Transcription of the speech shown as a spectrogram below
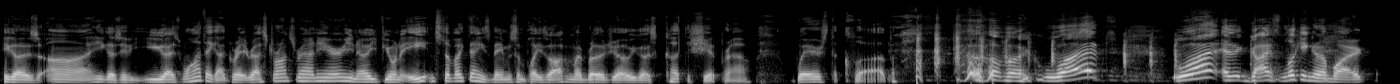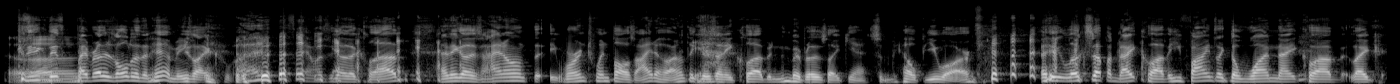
He goes, uh, he goes, if you guys want, they got great restaurants around here, you know, if you want to eat and stuff like that. He's naming some place off. And my brother Joe, he goes, cut the shit, bro. Where's the club? I'm like, what? What? And the guy's looking at him like, because Uh. my brother's older than him. He's like, what? This guy wants to go to the club? And he goes, I don't, th- we're in Twin Falls, Idaho. I don't think there's any club. And then my brother's like, yeah, some help you are. and he looks up a nightclub. He finds like the one nightclub, like,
